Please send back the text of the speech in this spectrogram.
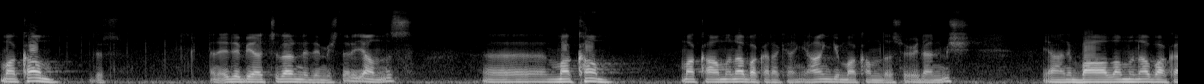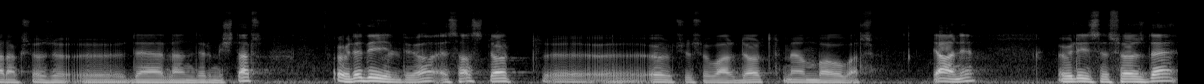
makamdır. Yani edebiyatçılar ne demişler? Yalnız e, makam, makamına bakarak yani hangi makamda söylenmiş, yani bağlamına bakarak sözü e, değerlendirmişler. Öyle değil diyor. Esas dört e, ölçüsü var, dört menbaı var. Yani öyleyse sözde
